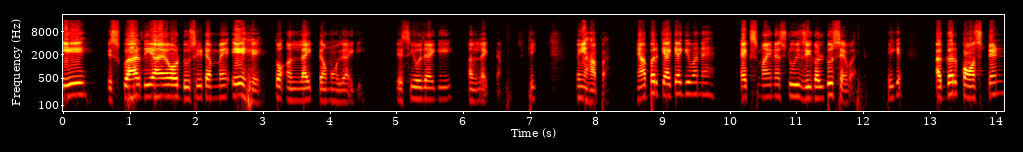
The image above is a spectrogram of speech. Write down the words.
ए स्क्वायर दिया है और दूसरी टर्म में ए है तो अनलाइक टर्म हो जाएगी। कैसी हो जाएगी? अनलाइक टर्म ठीक? तो यहाँ पर। यहाँ पर क्या क्या गिवन है? X minus two is equal to seven ठीक है? अगर कांस्टेंट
